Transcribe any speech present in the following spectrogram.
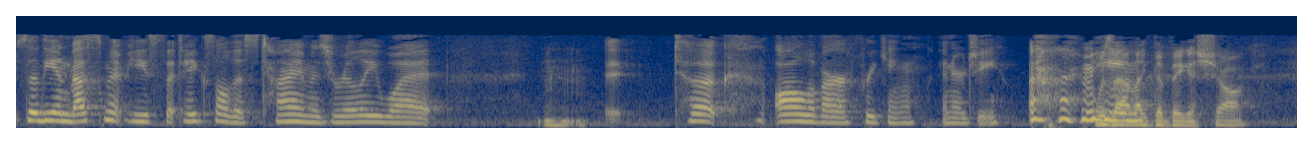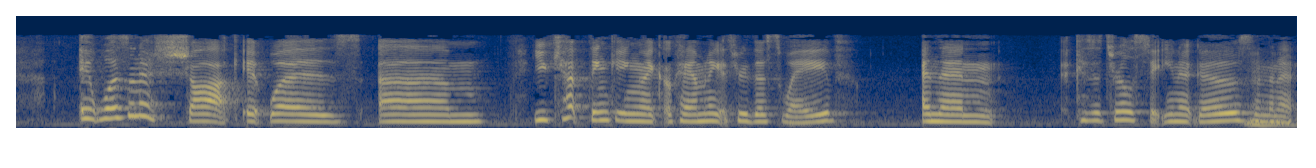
so the investment piece that takes all this time is really what Mm-hmm. it took all of our freaking energy. I mean, Was that like the biggest shock? It wasn't a shock. It was um you kept thinking like, okay, I'm going to get through this wave and then cuz it's real estate, you know, it goes and then it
